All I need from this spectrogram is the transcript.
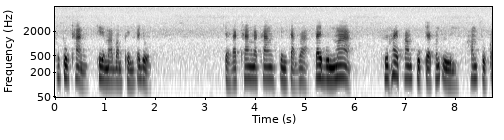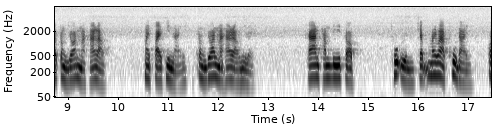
ทุกๆทท่านที่ได้มาบำเพ็ญประโยชน์ แต่ละครั้งละครั้งจึงจัดว่าได้บุญมาก คือให้ความสุขแก่คนอื่น ความสุขก็ต้องย้อนมาหาเรา ไม่ไปที่ไหน ต้องย้อนมาหาเรานี่แหละ การทำดีต่อผู้อื่นจะไม่ว่าผู้ใดก็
